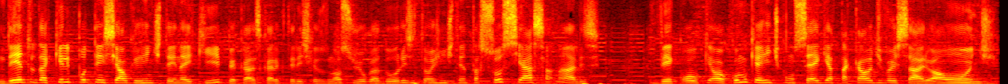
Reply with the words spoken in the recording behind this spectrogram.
dentro daquele potencial que a gente tem na equipe, aquelas características dos nossos jogadores, então a gente tenta associar essa análise, ver qual que, ó, como que a gente consegue atacar o adversário, aonde.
